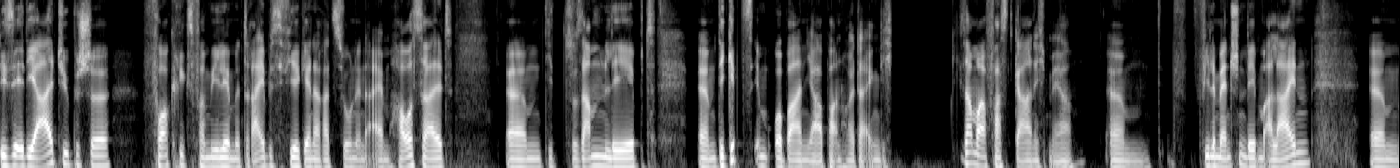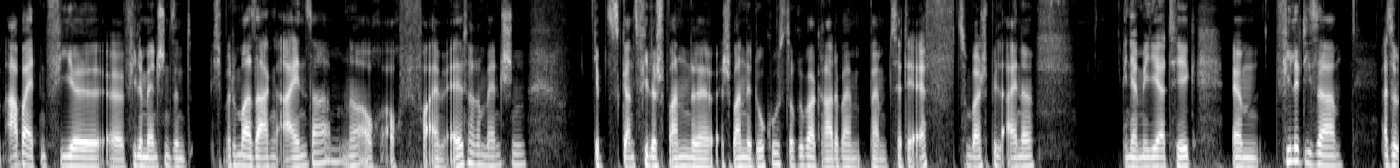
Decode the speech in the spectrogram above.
Diese idealtypische Vorkriegsfamilie mit drei bis vier Generationen in einem Haushalt. ähm, die zusammenlebt. Ähm, die gibt es im urbanen Japan heute eigentlich, ich sag mal, fast gar nicht mehr. Ähm, viele Menschen leben allein, ähm, arbeiten viel. Äh, viele Menschen sind, ich würde mal sagen, einsam, ne? auch, auch vor allem ältere Menschen. Gibt es ganz viele spannende, spannende Dokus darüber, gerade beim, beim ZDF zum Beispiel eine in der Mediathek. Ähm, viele dieser also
